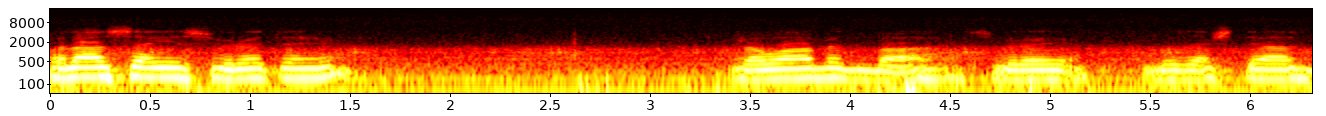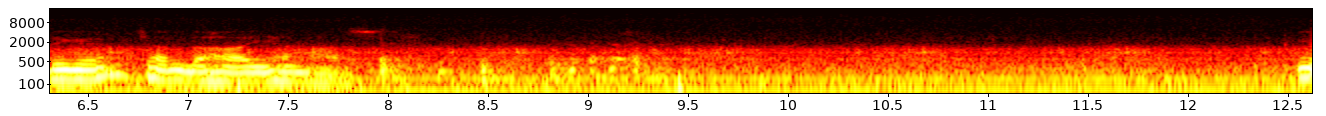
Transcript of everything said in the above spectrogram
خلاصہ یہ صورت ہے روابط با سورہ گزشتہ دیگر چند چندہائی ہم حاصل کہ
